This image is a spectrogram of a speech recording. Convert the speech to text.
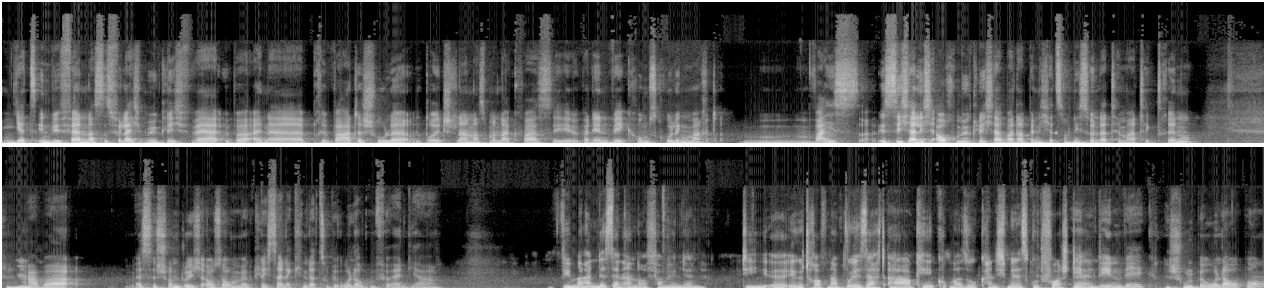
jetzt inwiefern, dass es vielleicht möglich wäre über eine private Schule in Deutschland, dass man da quasi über den Weg Homeschooling macht, weiß, ist sicherlich auch möglich, aber da bin ich jetzt noch nicht so in der Thematik drin. Mhm. Aber es ist schon durchaus auch möglich, seine Kinder zu beurlauben für ein Jahr. Wie machen das denn andere Familien, die äh, ihr getroffen habt, wo ihr sagt, ah, okay, guck mal, so kann ich mir das gut vorstellen? Eben den Weg, eine Schulbeurlaubung.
